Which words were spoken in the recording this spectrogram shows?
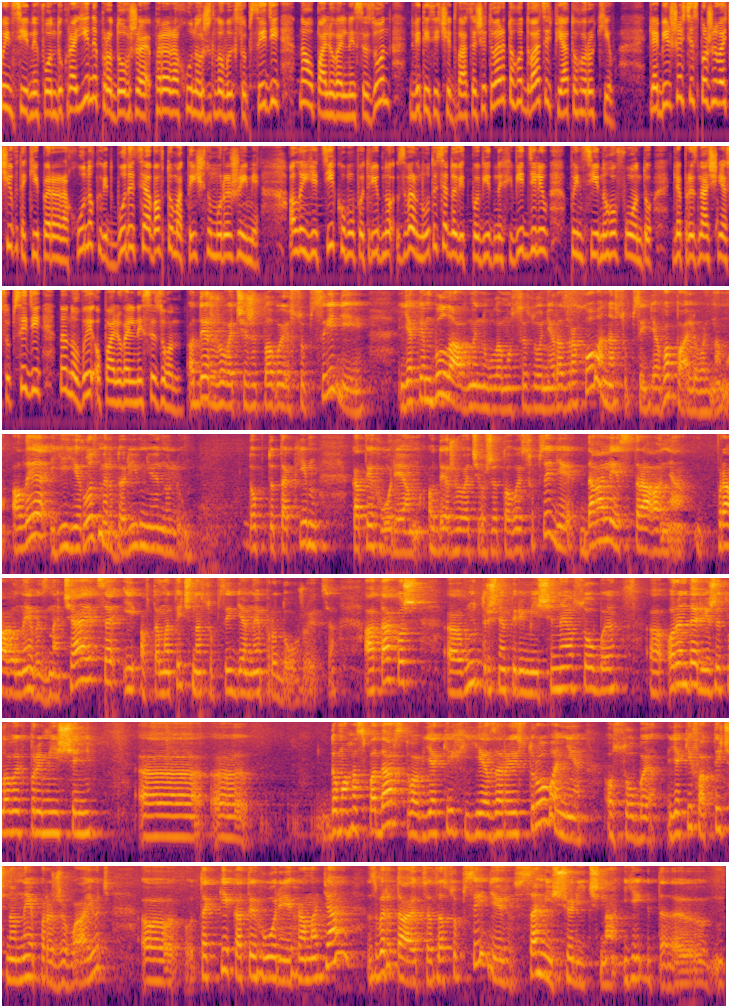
Пенсійний фонд України продовжує перерахунок житлових субсидій на опалювальний сезон 2024-2025 років. Для більшості споживачів такий перерахунок відбудеться в автоматичному режимі, але є ті, кому потрібно звернутися до відповідних відділів пенсійного фонду для призначення субсидій на новий опалювальний сезон. Одержувачі житлової субсидії, яким була в минулому сезоні розрахована субсидія в опалювальному, але її розмір дорівнює нулю. Тобто таким категоріям одержувачів житлової субсидії далі з травня право не визначається і автоматична субсидія не продовжується. А також е, внутрішньо переміщені особи, е, орендарі житлових приміщень. е, домогосподарства, в яких є зареєстровані особи, які фактично не проживають. Такі категорії громадян звертаються за субсидією самі щорічно. Е,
